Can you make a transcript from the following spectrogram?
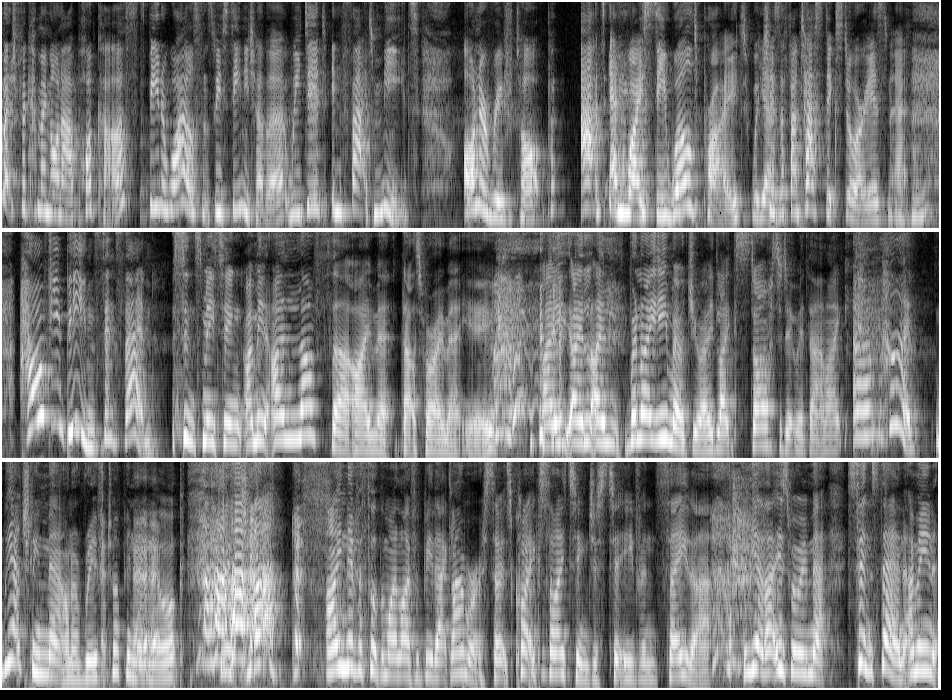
much for coming on our podcast. It's been a while since we've seen each other. We did, in fact, meet on a rooftop at NYC World Pride, which Yeah. is a fantastic story, isn't it? How have you been since then? Since meeting, I mean, I love that I met. That's where I met you. I, I, I, when I emailed you, I like started it with that, like, um, hi, we actually met on a rooftop in New York. I never thought that my life would be that glamorous, so it's quite exciting just to even say that. But yeah, that is where we met. Since then, I mean,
